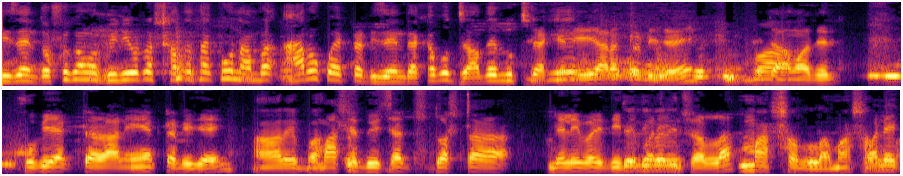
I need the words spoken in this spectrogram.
ডিজাইন দর্শক আমার ভিডিওটার সাথে থাকুন আমরা আরও কয়েকটা ডিজাইন দেখাবো যাদের হচ্ছে দেখেন এই আর একটা ডিজাইন। আমাদের খুবই একটা রানিং একটা ডিজাইন আরে মাসে দুই চার দশটা ডেলিভারি দিতে পারি ইনশাল্লাহ মাশাল্লাহ মাশাল্লাহ অনেক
